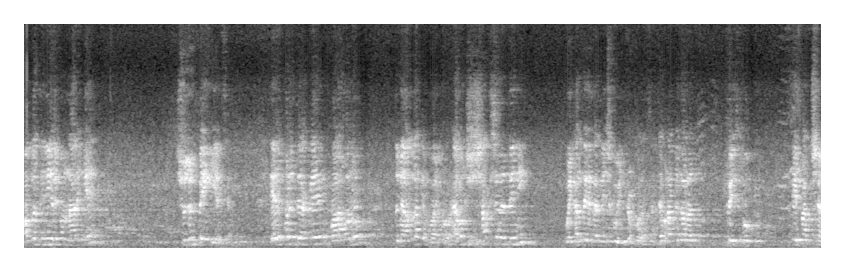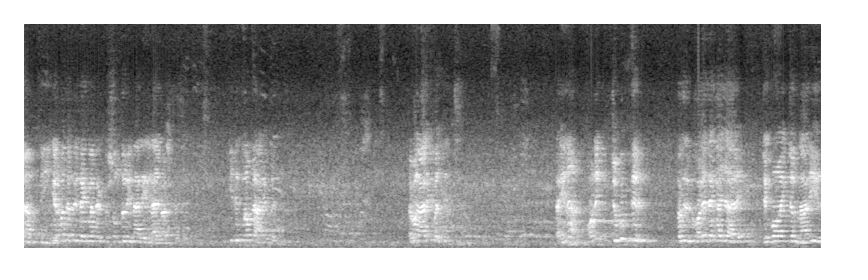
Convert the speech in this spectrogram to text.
অথবা তিনি এরকম নারীকে সুযোগ পেয়ে গিয়েছেন। এরপরে তাকে বলা হলো, তুমি আল্লাহকে ভয় করো। এবং সাথে সাথে তিনি ওইখান থেকে তার নিজেকে উইথড্র করেছেন। যেমন আপনি ধরেন ফেসবুক কি পাচ্ছেন আপনি। এর মধ্যে আপনি দেখলেন একটা সুন্দরী নারী লাইভ আসতেছে। কি দেখলাম? আরেকটা দিন। এবং আরেকবার দিচ্ছেন তাই না অনেক যুবকদের তাদের ঘরে দেখা যায় যে কোনো একজন নারীর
